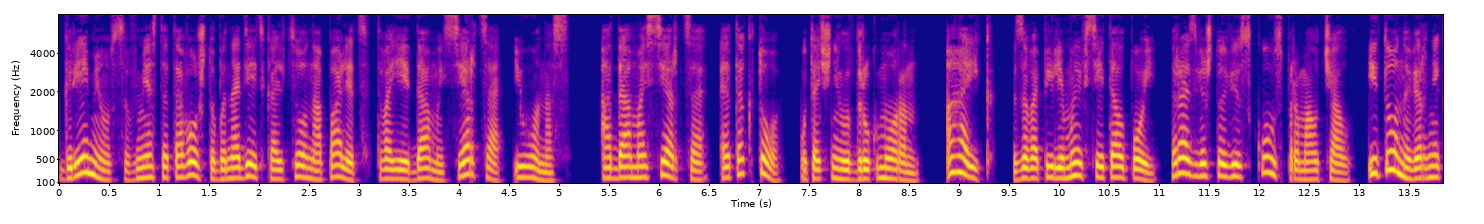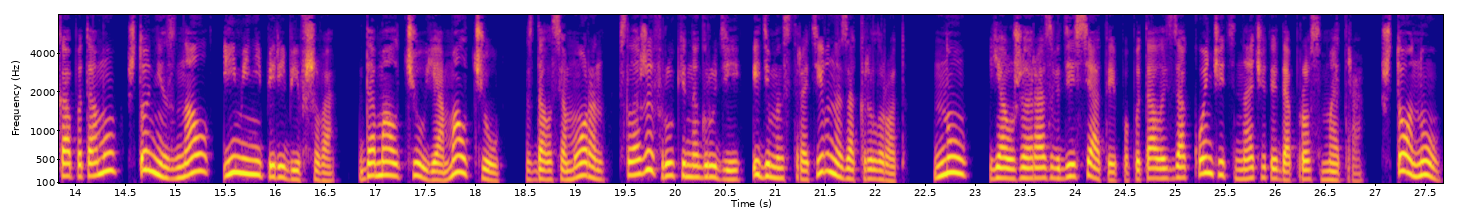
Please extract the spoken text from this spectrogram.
Гремиус, вместо того, чтобы надеть кольцо на палец твоей дамы сердца, Ионас. А дама сердца – это кто? уточнил вдруг Моран. Айк, завопили мы всей толпой. Разве что Вискус промолчал, и то наверняка потому, что не знал имени перебившего. Да молчу я, молчу, сдался Моран, сложив руки на груди и демонстративно закрыл рот. Ну, я уже раз в десятый попыталась закончить начатый допрос метра. Что, ну,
